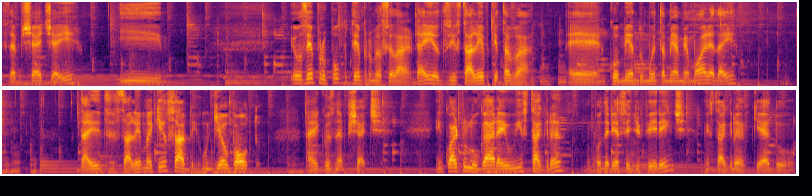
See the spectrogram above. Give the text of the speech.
Snapchat aí e eu usei por pouco tempo no meu celular. Daí eu desinstalei porque tava é, comendo muito a minha memória. Daí, daí desinstalei, mas quem sabe um dia eu volto aí com o Snapchat. Em quarto lugar aí o Instagram, não poderia ser diferente. O Instagram que é do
